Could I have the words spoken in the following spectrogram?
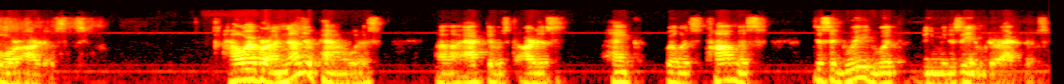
for artists. However, another panelist, uh, activist artist Hank Willis Thomas, disagreed with the museum directors.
